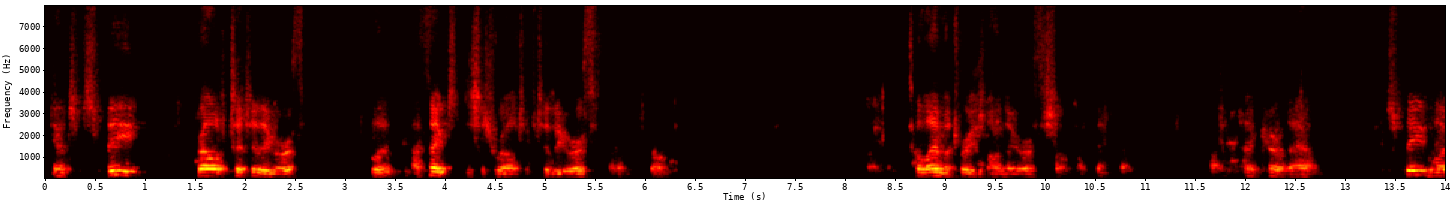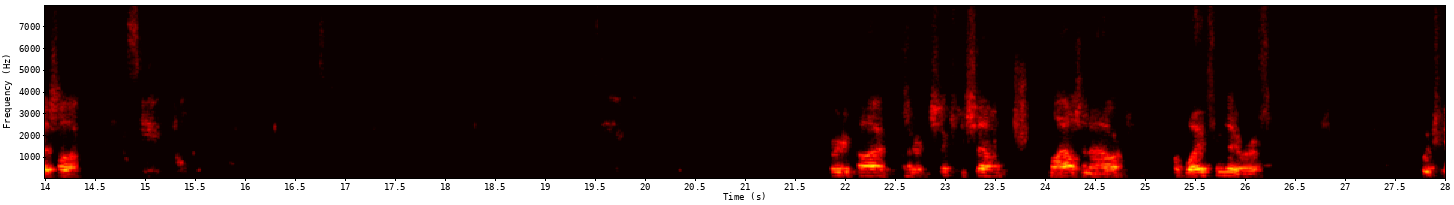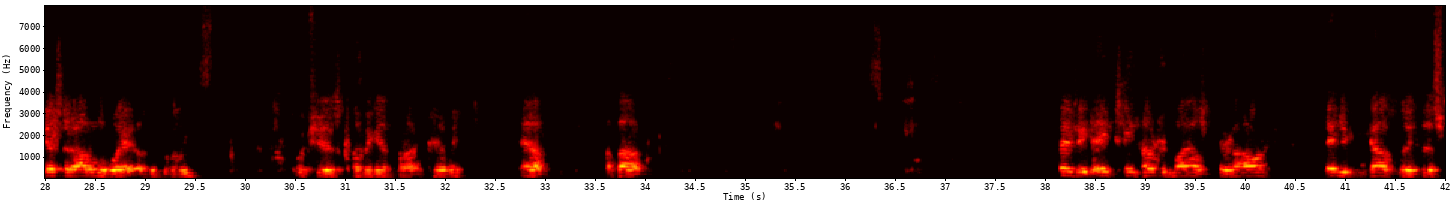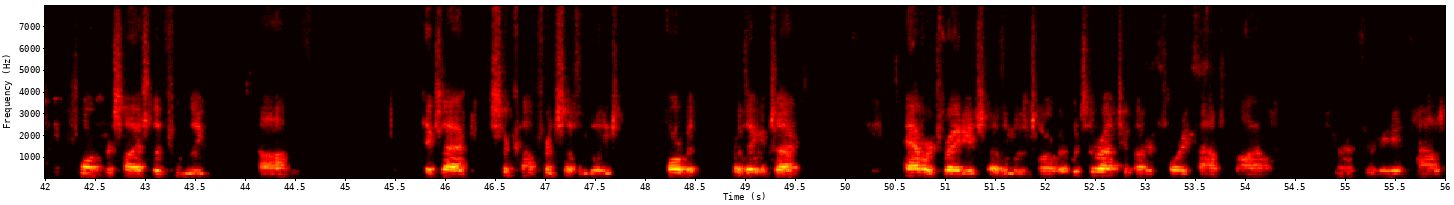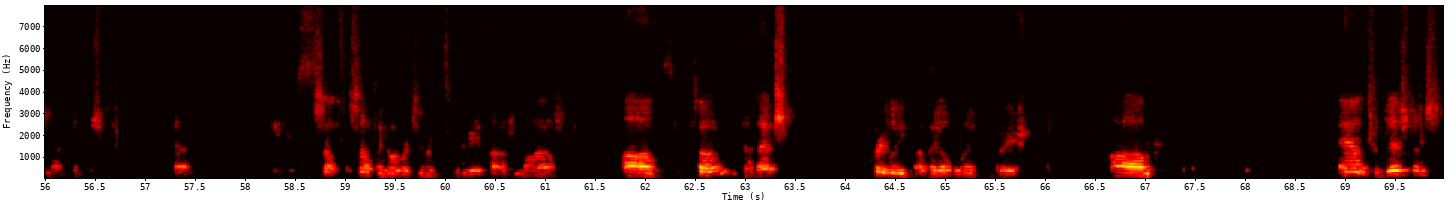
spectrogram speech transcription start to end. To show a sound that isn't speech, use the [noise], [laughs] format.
it's speed relative to the Earth, but I think this is relative to the Earth. So telemetry is on the Earth, so I think I'll take care of that. Speed was uh, 3,567 miles an hour away from the Earth, which gets it out of the way of the moon, which is coming in hot and heavy at about maybe 1,800 miles per hour. And you can calculate this more precisely from the um, exact circumference of the moon's orbit, or the exact average radius of the moon's orbit, which is around 240,000 miles, 238,000, I think. Uh, something, something over 238,000 miles. Um, so that's freely available information. Um, and the distance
